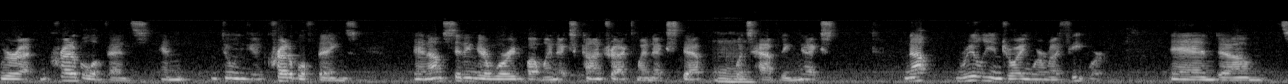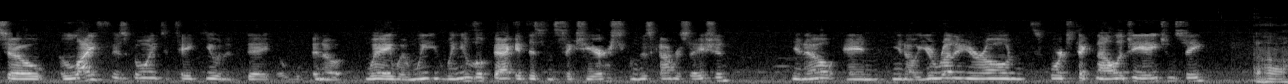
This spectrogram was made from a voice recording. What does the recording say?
we are at incredible events and doing incredible things. And I'm sitting there worried about my next contract, my next step, mm-hmm. what's happening next, not really enjoying where my feet were. And um, so life is going to take you in a day, in a way when we when you look back at this in six years from this conversation, you know, and you know you're running your own sports technology agency. Uh-huh.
